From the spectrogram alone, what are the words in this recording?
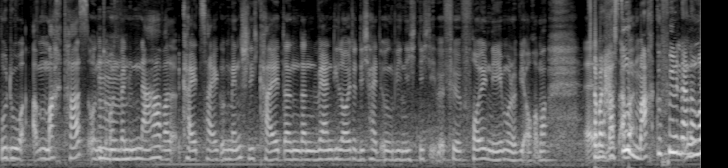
wo du äh, Macht hast und, Mhm. und wenn du Nahbarkeit zeigst und Menschlichkeit, dann, dann werden die Leute dich halt irgendwie nicht, nicht für voll nehmen oder wie auch immer. Äh, Aber hast du ein Machtgefühl in deiner Rolle?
